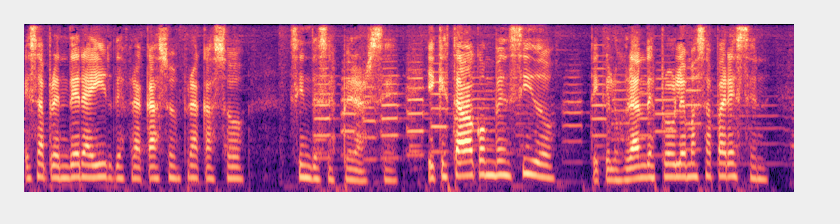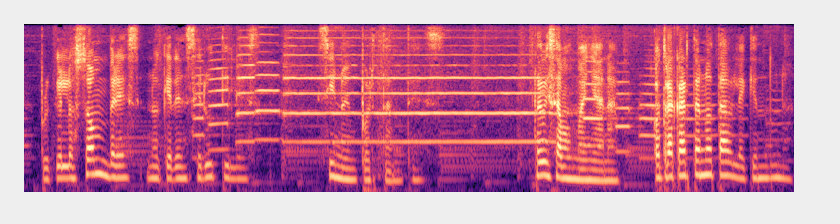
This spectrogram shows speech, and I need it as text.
es aprender a ir de fracaso en fracaso sin desesperarse y que estaba convencido de que los grandes problemas aparecen porque los hombres no quieren ser útiles, sino importantes. Revisamos mañana. Otra carta notable aquí en Duna.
